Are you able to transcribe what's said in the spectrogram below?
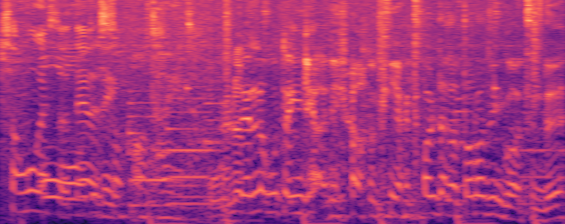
성공했어, 떼야 돼. 아, 다행이다. 떼려고 뗀 게 아니라 그냥 털다가 떨어진 것 같은데.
